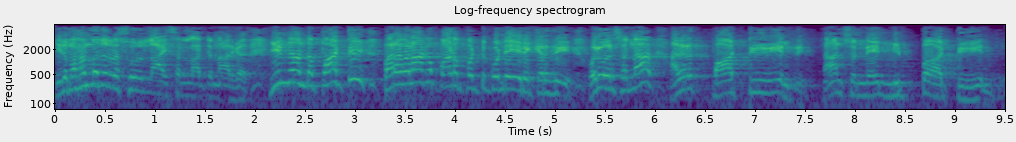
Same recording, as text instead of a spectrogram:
இது முகமது ரசூலுல்லாஹி ஸல்லல்லாஹு அலைஹி சொன்னார்கள். இன்னும் அந்த பாட்டு பரவலாக பாடப்பட்டுக் கொண்டே இருக்கிறது. ஒருவர் சொன்னார் அதற்கு பாட்டு என்று. நான் சொன்னேன் நிப்பாட்டு என்று.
